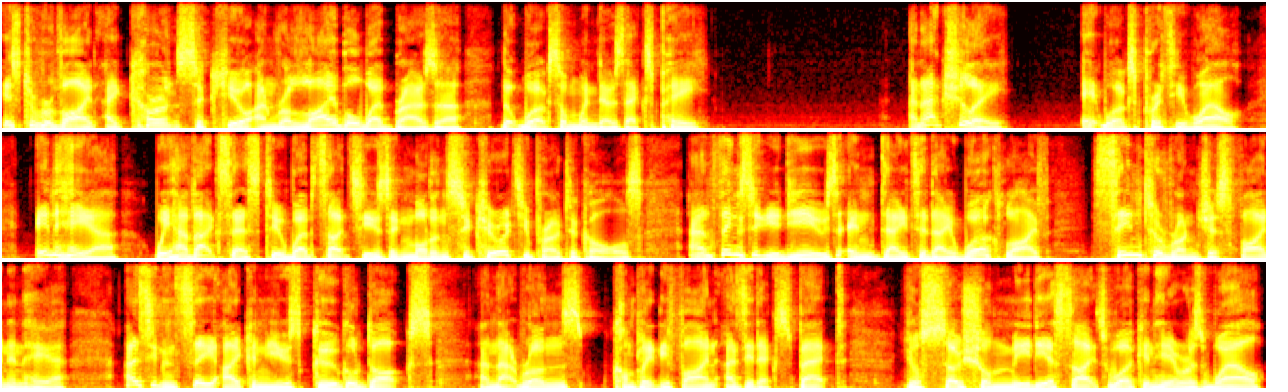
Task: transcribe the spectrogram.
is to provide a current, secure, and reliable web browser that works on Windows XP. And actually, it works pretty well. In here, we have access to websites using modern security protocols, and things that you'd use in day to day work life seem to run just fine in here. As you can see, I can use Google Docs, and that runs completely fine as you'd expect. Your social media sites work in here as well.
